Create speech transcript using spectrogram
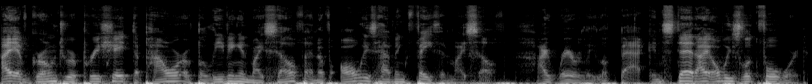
I have grown to appreciate the power of believing in myself and of always having faith in myself. I rarely look back. Instead, I always look forward.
